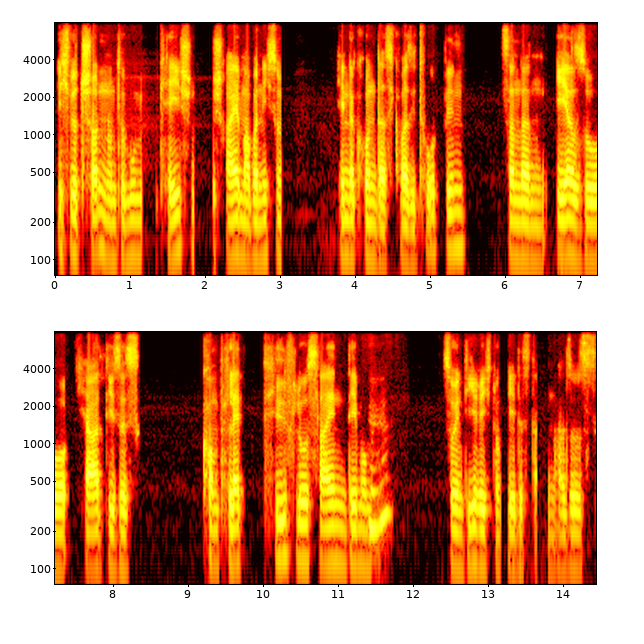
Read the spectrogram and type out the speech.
Ich würde schon unter Mummification beschreiben, aber nicht so im Hintergrund, dass ich quasi tot bin, sondern eher so, ja, dieses komplett hilflos sein in dem Moment. Mhm. So in die Richtung geht es dann. Also es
